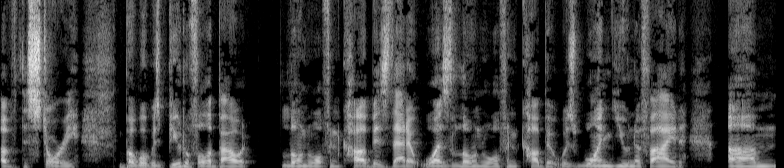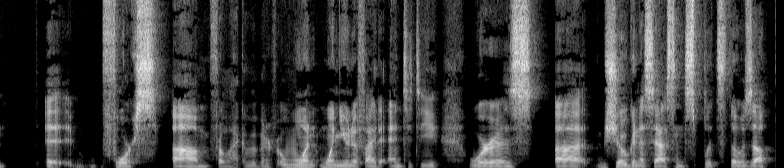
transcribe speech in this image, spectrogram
of the story. But what was beautiful about Lone Wolf and Cub is that it was Lone Wolf and Cub. It was one unified um, uh, force, um, for lack of a better one one unified entity. Whereas uh, Shogun Assassin splits those up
